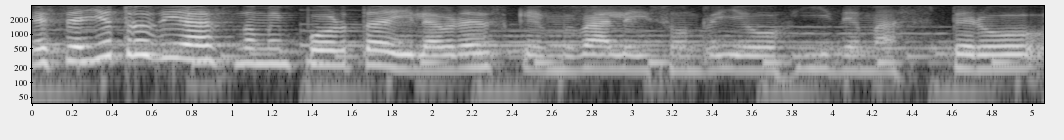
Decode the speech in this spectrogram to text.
Este, y otros días no me importa y la verdad es que me vale y sonrío y demás. Pero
